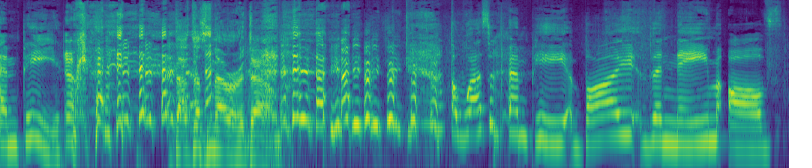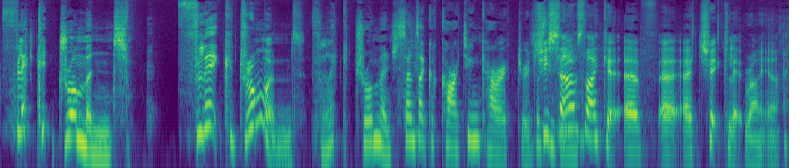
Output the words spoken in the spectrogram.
MP. Okay, that does narrow it down. A Wazuk MP by the name of Flick Drummond. Flick Drummond. Flick Drummond. She sounds like a cartoon character. She sounds like a, a, a, a chick lit writer.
